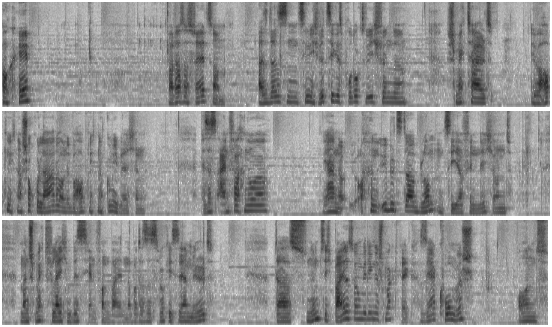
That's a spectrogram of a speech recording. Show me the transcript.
Okay. Aber das ist seltsam. Also das ist ein ziemlich witziges Produkt, wie ich finde. Schmeckt halt überhaupt nicht nach Schokolade und überhaupt nicht nach Gummibärchen. Es ist einfach nur ja, ein übelster Blombenzieher, finde ich. Und man schmeckt vielleicht ein bisschen von beiden, aber das ist wirklich sehr mild. Das nimmt sich beides irgendwie den Geschmack weg. Sehr komisch und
